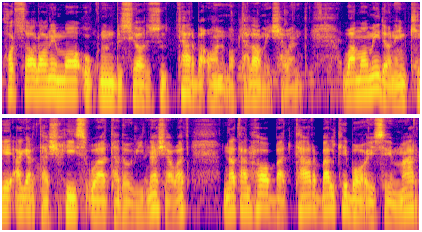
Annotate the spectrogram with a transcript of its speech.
خردسالان ما اکنون بسیار زودتر به آن مبتلا می شوند و ما می دانیم که اگر تشخیص و تداوی نشود نه تنها بدتر بلکه باعث مرگ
